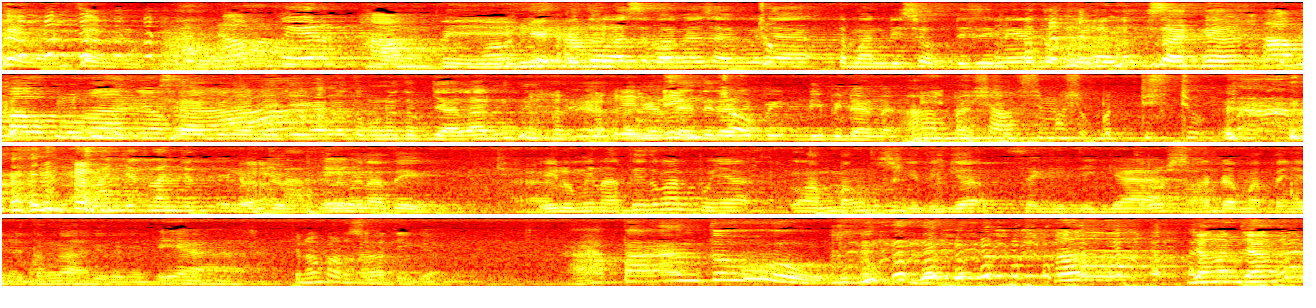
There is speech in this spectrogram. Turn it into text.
jangan, jangan. Hampir, hampir. Itulah sebabnya saya punya teman di sub di sini untuk melindungi saya. Apa hubungannya Saya Pak? punya backingan untuk menutup jalan agar saya tidak dipidana. Ini salsi masuk betis, Cuk. Lanjut lanjut Illuminati. Illuminati. Illuminati itu kan punya lambang tuh segitiga, Segitiga. terus ada matanya di tengah gitu kan. Iya. Kenapa harus ketiga? Apaan tuh? Jangan-jangan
